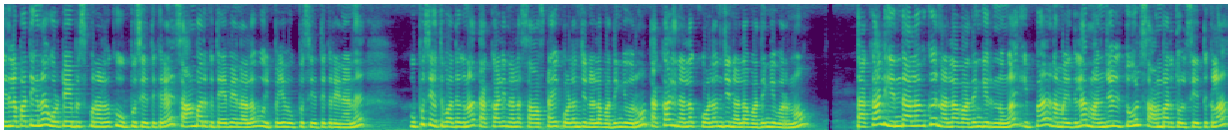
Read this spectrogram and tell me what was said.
இதில் பார்த்தீங்கன்னா ஒரு டேபிள் ஸ்பூன் அளவுக்கு உப்பு சேர்த்துக்கிறேன். சாம்பாருக்கு தேவையான அளவு இப்போயே உப்பு சேர்த்துக்கிறேன் நான். உப்பு சேர்த்து பார்த்தீங்கன்னா தக்காளி நல்லா சாஃப்டாகி குழஞ்சி நல்லா வதங்கி வரும். தக்காளி நல்லா குழஞ்சி நல்லா வதங்கி வரணும். தக்காளி இந்த அளவுக்கு நல்லா வதங்கிடணுங்க. இப்போ நம்ம இதில் மஞ்சள் தூள் சாம்பார் தூள் சேர்த்துக்கலாம்.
